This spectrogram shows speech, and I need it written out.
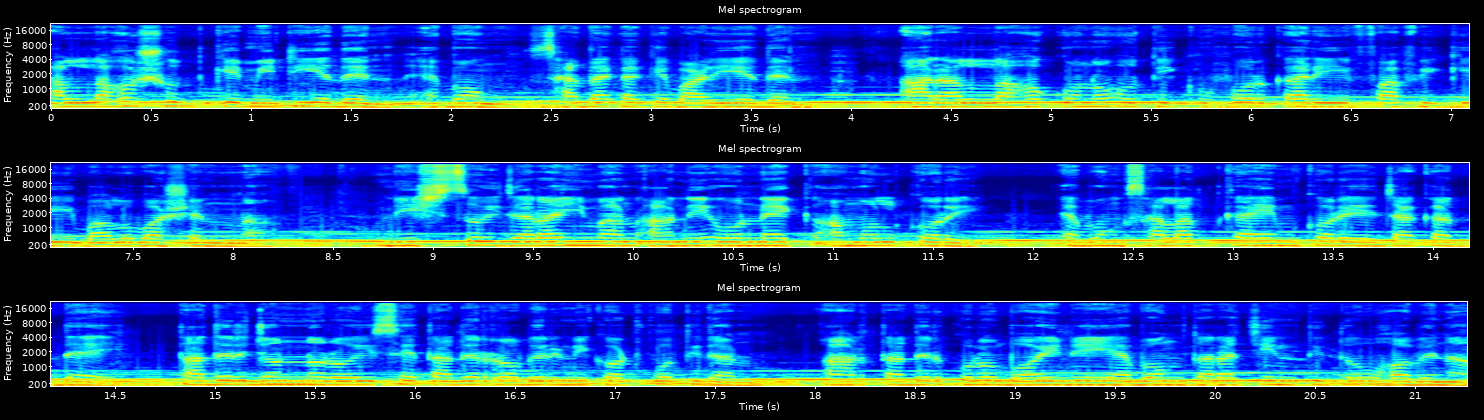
আল্লাহ সুদকে মিটিয়ে দেন এবং সাদাকাকে বাড়িয়ে দেন। আর আল্লাহ কোনো অতি কুফরকারী ফাফিকে ভালোবাসেন না। নিশ্চয়ই যারা ইমান আনে অনেক আমল করে এবং সালাদ কায়েম করে জাকাত দেয়, তাদের জন্য রয়েছে তাদের রবের নিকট প্রতিদান। আর তাদের কোনো ভয় নেই এবং তারা চিন্তিতও হবে না।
